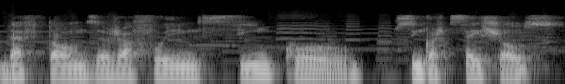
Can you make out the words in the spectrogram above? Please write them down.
Deftones, eu já fui em cinco, cinco, acho que seis shows,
